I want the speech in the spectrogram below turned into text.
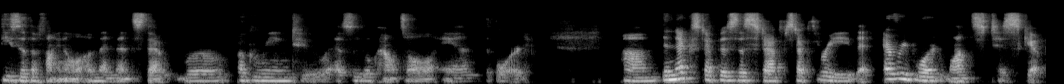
these are the final amendments that we're agreeing to as legal counsel and the board. Um, the next step is the step, step three, that every board wants to skip,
